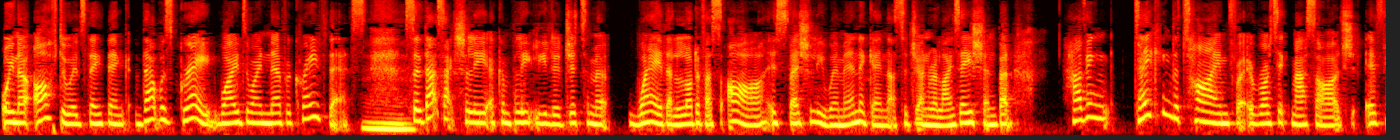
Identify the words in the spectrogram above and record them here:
Or, you know, afterwards they think, that was great. Why do I never crave this? Mm. So that's actually a completely legitimate way that a lot of us are, especially women. Again, that's a generalization, but having taking the time for erotic massage, if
